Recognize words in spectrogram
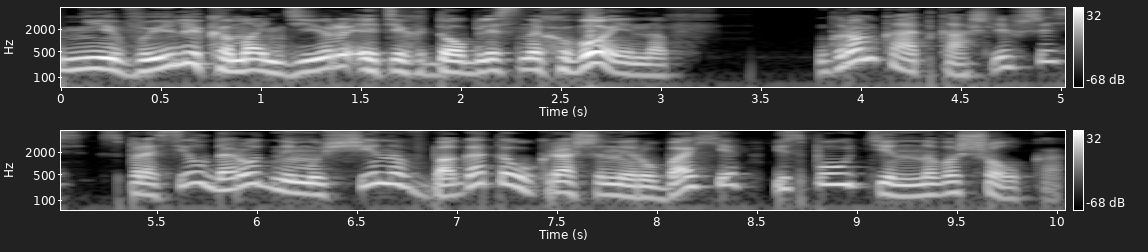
«Не вы ли командир этих доблестных воинов?» Громко откашлившись, спросил дородный мужчина в богато украшенной рубахе из паутинного шелка.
